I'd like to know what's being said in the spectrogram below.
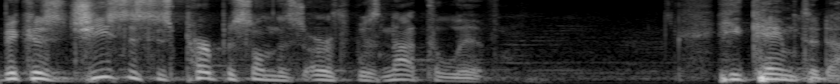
Because Jesus' purpose on this earth was not to live, he came to die.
